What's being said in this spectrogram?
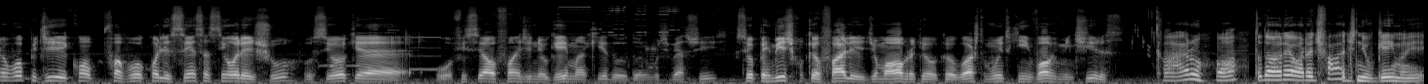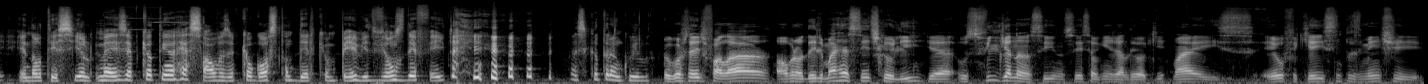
Eu vou pedir, com, por favor, com licença, senhor Exu, o senhor que é o oficial fã de New Gaiman aqui do, do Multiverso X. O senhor permite que eu fale de uma obra que eu, que eu gosto muito, que envolve mentiras? Claro, ó, toda hora é hora de falar de New Gaiman, enaltecê-lo, mas é porque eu tenho ressalvas, é porque eu gosto tanto dele que eu me permito ver uns defeitos aí. Mas fica tranquilo. Eu gostaria de falar a obra dele mais recente que eu li, que é Os Filhos de Anansi. Não sei se alguém já leu aqui, mas eu fiquei simplesmente,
